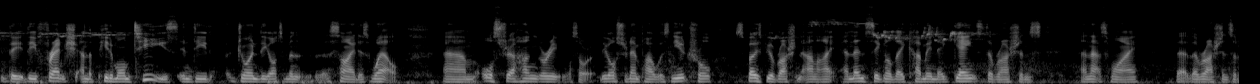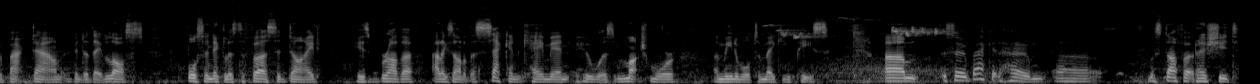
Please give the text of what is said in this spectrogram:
the, the French and the Piedmontese indeed joined the Ottoman side as well. Um, Austria-Hungary, well, sorry, the Austrian Empire was neutral, supposed to be a Russian ally, and then signaled they come in against the Russians, and that's why the, the Russians sort of backed down, even though they lost. Also, Nicholas I had died. His brother Alexander II came in, who was much more amenable to making peace. Um, so back at home, uh, Mustafa Reshid,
